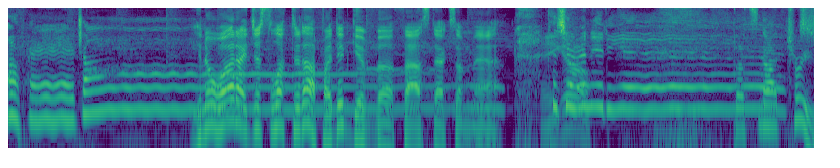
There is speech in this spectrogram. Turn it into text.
A rage on. You know what? I just looked it up. I did give uh, Fast X a meh. Because you are an idiot. That's not true.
